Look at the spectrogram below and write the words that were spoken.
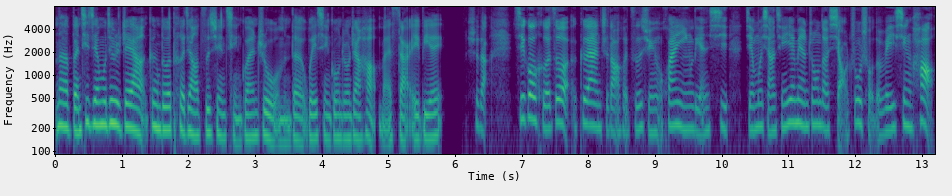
那本期节目就是这样，更多特教资讯，请关注我们的微信公众账号 MyStar ABA。是的，机构合作、个案指导和咨询，欢迎联系节目详情页面中的小助手的微信号。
